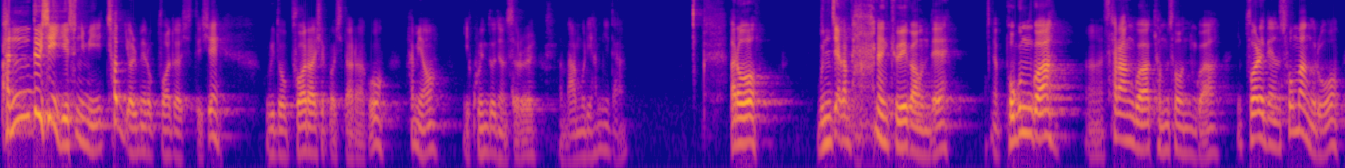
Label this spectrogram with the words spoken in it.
반드시 예수님이 첫 열매로 부활하시듯이 우리도 부활하실 것이다라고 하며 이 고린도전서를 마무리합니다. 바로 문제가 많은 교회 가운데 복음과 어, 사랑과 겸손과 부활에 대한 소망으로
